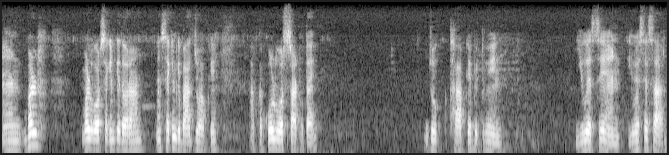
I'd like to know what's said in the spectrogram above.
And world world war second के दौरान सेकेंड के बाद जो आपके, आपका कोल्ड वॉर स्टार्ट होता है जो था आपके between USA and USSR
